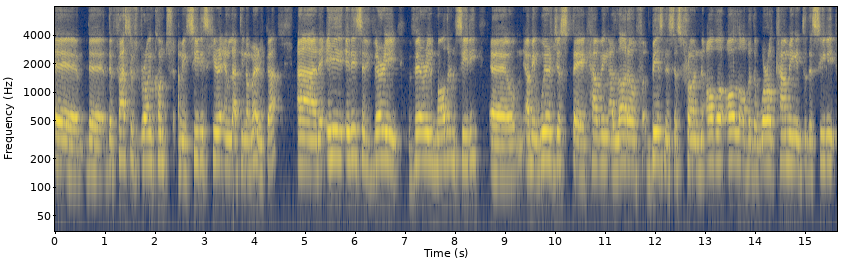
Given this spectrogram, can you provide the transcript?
uh, the, the fastest growing country, I mean, cities here in Latin America. And it, it is a very, very modern city. Uh, I mean, we're just uh, having a lot of businesses from over, all over the world coming into the city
